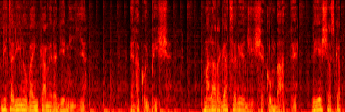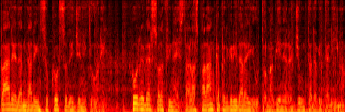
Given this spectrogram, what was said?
Vitalino va in camera di Emilia e la colpisce ma la ragazza reagisce, combatte, riesce a scappare ed andare in soccorso dei genitori. Corre verso la finestra, la spalanca per gridare aiuto, ma viene raggiunta da Vitalino,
